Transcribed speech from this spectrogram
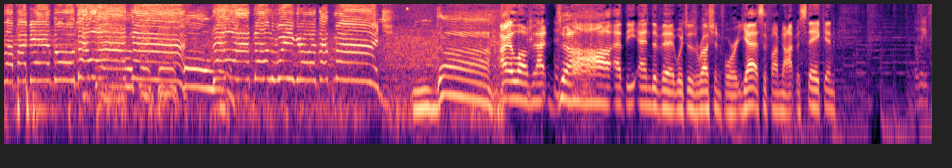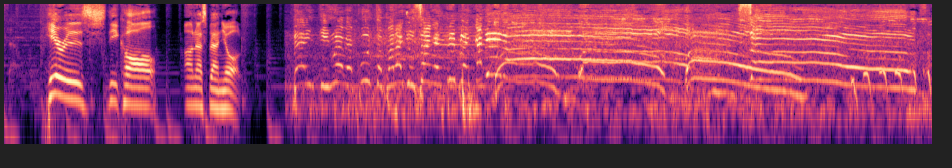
на I love that duh at the end of it, which is Russian for yes, if I'm not mistaken. I believe so. Here is the call on Espanol. 29 puntos para Yusan, el triple en camino. ¡Sos!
